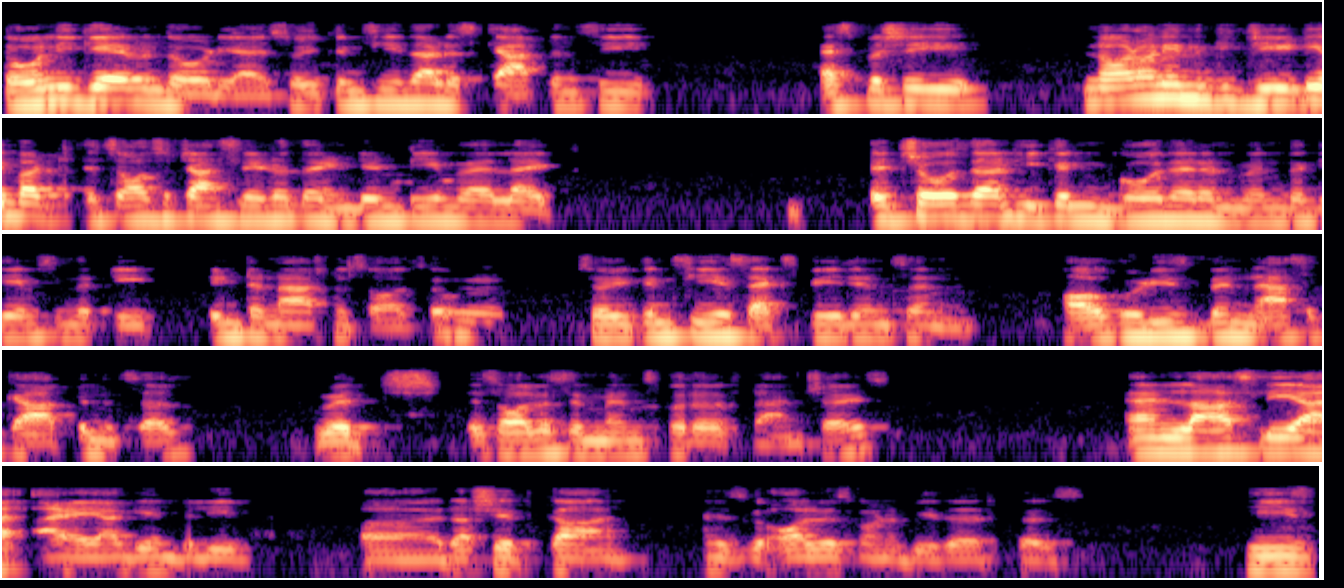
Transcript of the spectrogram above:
the only game in the ODI. So you can see that his captaincy, especially not only in the GT but it's also translated to the Indian team where like it shows that he can go there and win the games in the T- internationals also. Mm-hmm. So you can see his experience and how good he's been as a captain itself, which is always immense for a franchise. And lastly, I, I again believe uh, Rashid Khan is always going to be there because he's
